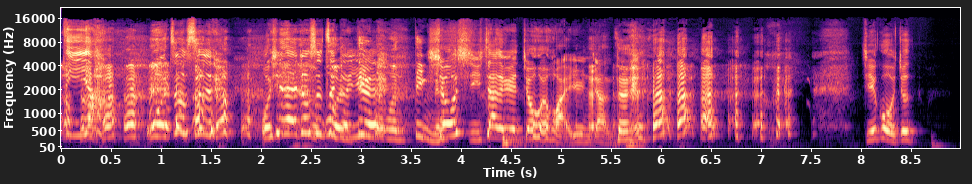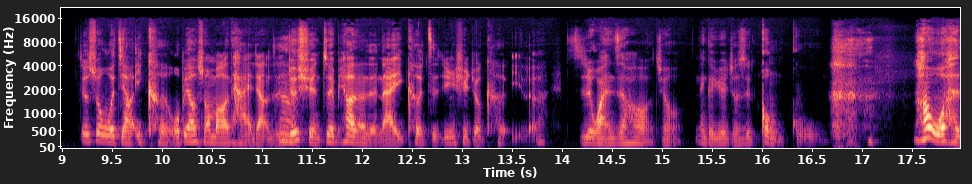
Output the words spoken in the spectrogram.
敌呀！我就是，我现在就是这个月稳定 休息，下个月就会怀孕这样子。对，结果我就就说我只要一颗，我不要双胞胎这样子，你就选最漂亮的那一颗植进去就可以了。植完之后就那个月就是共估。然后我很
